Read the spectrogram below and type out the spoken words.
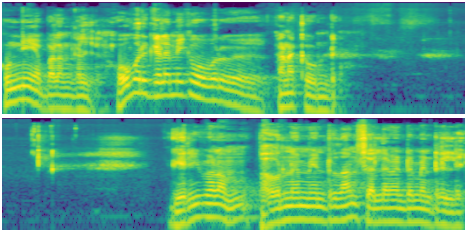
புண்ணிய பலன்கள் ஒவ்வொரு கிழமைக்கும் ஒவ்வொரு கணக்கு உண்டு. கிரிவலம் பௌர்ணமி என்று தான் செல்ல வேண்டும் என்றில்லை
